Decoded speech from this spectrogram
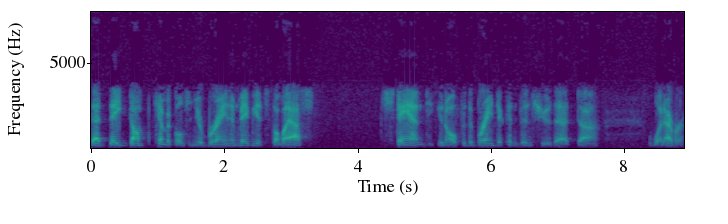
that they dump chemicals in your brain, and maybe it's the last stand, you know, for the brain to convince you that uh, whatever.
